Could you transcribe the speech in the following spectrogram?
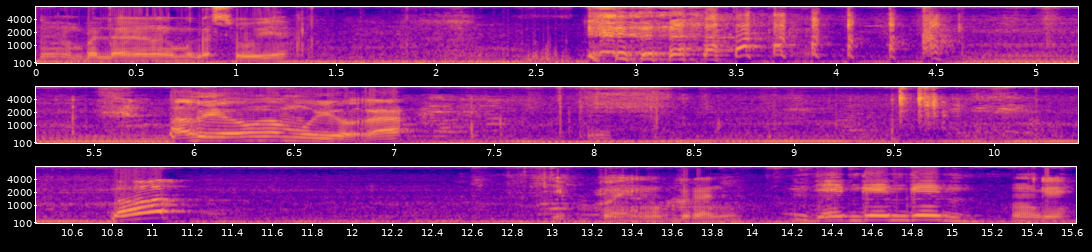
Ah, bala na lang mag-asuya. Sabi ko nga muyo ka. Bob! Di pa yung obra niya. Game, game, game. Okay.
